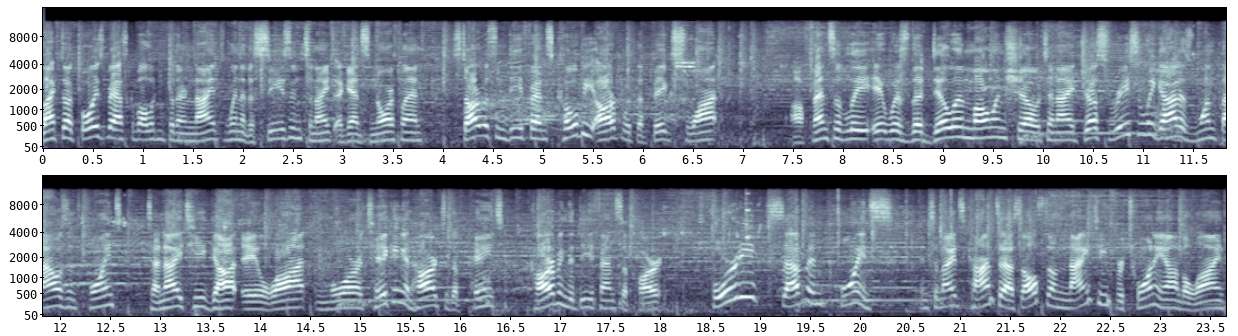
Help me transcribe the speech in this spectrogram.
Blackduck boys basketball looking for their ninth win of the season tonight against Northland. Start with some defense. Kobe Arp with a big swat. Offensively, it was the Dylan Moen show tonight. Just recently got his 1,000th point. Tonight he got a lot more, taking it hard to the paint, carving the defense apart. 47 points in tonight's contest, also 19 for 20 on the line.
